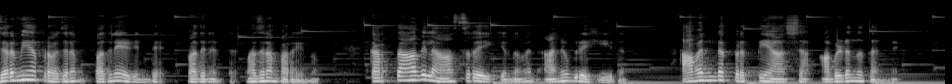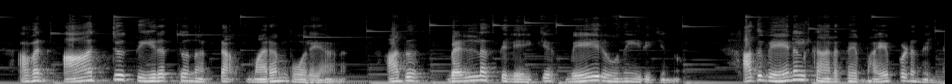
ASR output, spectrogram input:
ജർമിയ പ്രവചനം പതിനേഴിന്റെ പതിനെട്ട് വചനം പറയുന്നു കർത്താവിൽ ആശ്രയിക്കുന്നവൻ അനുഗ്രഹീതൻ അവന്റെ പ്രത്യാശ അവിടുന്ന് തന്നെ. അവൻ ആറ്റു തീരത്തു നട്ട മരം പോലെയാണ് അത് വെള്ളത്തിലേക്ക് വേരൂന്നിയിരിക്കുന്നു. അത് വേനൽക്കാലത്തെ ഭയപ്പെടുന്നില്ല.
